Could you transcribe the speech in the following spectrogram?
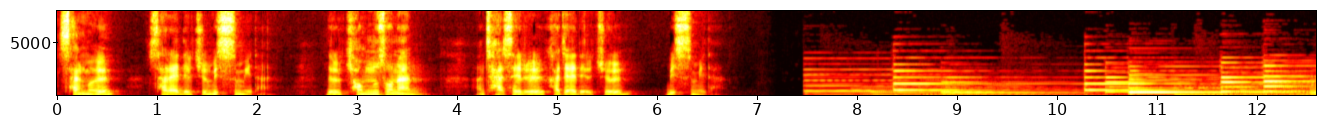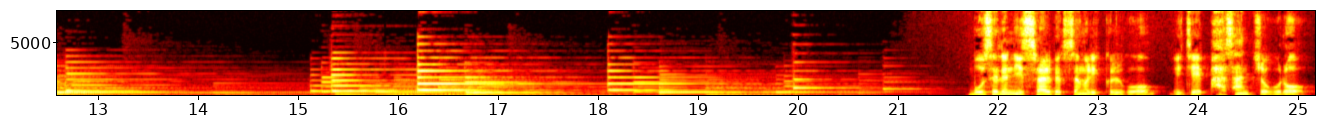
삶을 살아야 될 줄 믿습니다. 늘 겸손한 자세를 가져야 될 줄 믿습니다. 모세는 이스라엘 백성을 이끌고 이제 바산 쪽으로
